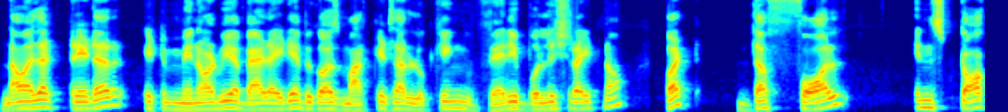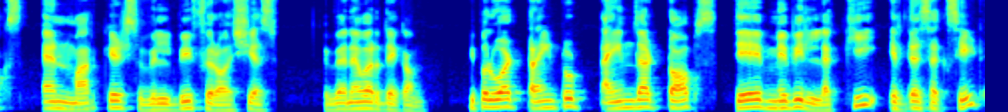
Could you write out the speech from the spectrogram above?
Now, as a trader, it may not be a bad idea because markets are looking very bullish right now. But the fall in stocks and markets will be ferocious whenever they come. People who are trying to time the tops, they may be lucky if they succeed,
